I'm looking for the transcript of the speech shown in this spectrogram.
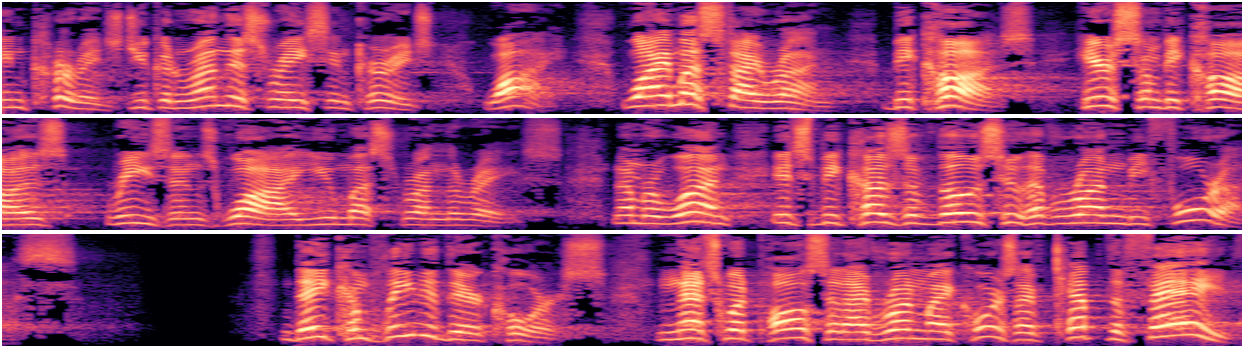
Encouraged. You can run this race encouraged. Why? Why must I run? Because Here's some because reasons why you must run the race. Number one, it's because of those who have run before us. They completed their course. And that's what Paul said I've run my course, I've kept the faith.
